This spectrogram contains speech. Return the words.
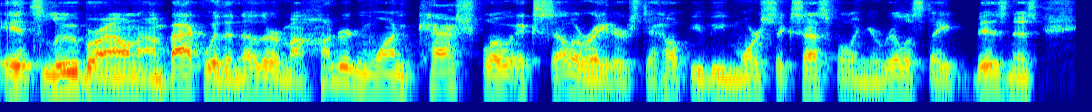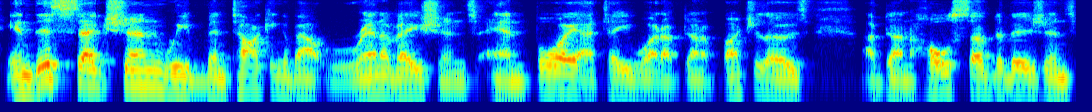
it's Lou Brown. I'm back with another of my 101 cash flow accelerators to help you be more successful in your real estate business. In this section, we've been talking about renovations and boy, I tell you what, I've done a bunch of those. I've done whole subdivisions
